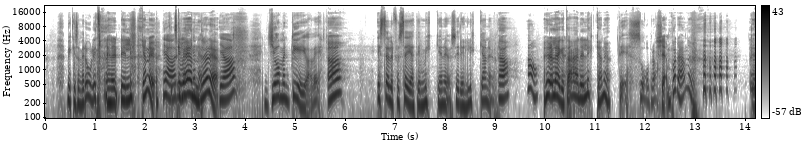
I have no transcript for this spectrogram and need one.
mycket som är roligt. Det är lycka nu. Ja, Ska vi ändra nu. det? Ja. ja, men det gör vi. Ja. Istället för att säga att det är mycket nu, så är det lycka nu. ja. Ja, Hur är läget? då? Är det lycka nu? det är så bra. Känn på den nu.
